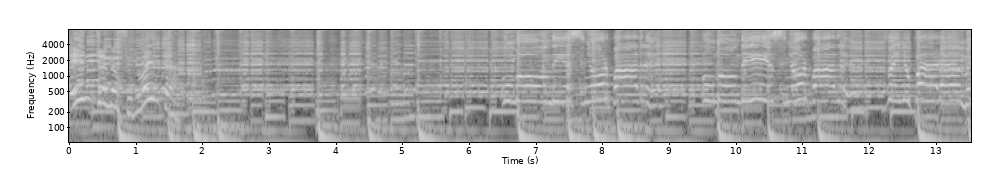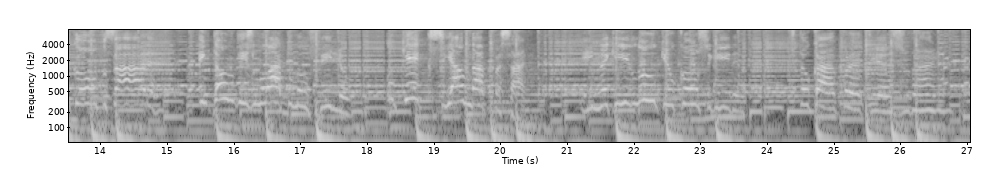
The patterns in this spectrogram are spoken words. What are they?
Entra, meu filho, entra. Um bom dia, senhor padre. Um bom dia, senhor padre. Venho para me confessar. Então diz-me lá do meu filho, o que é que se anda a passar? E naquilo que eu conseguir, estou cá para te ajudar.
